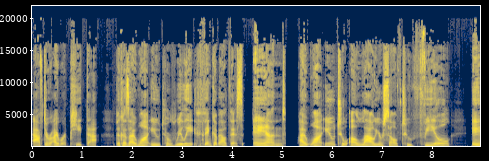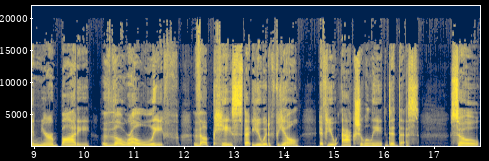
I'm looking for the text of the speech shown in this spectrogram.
after I repeat that because I want you to really think about this and I want you to allow yourself to feel in your body the relief, the peace that you would feel if you actually did this. So,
